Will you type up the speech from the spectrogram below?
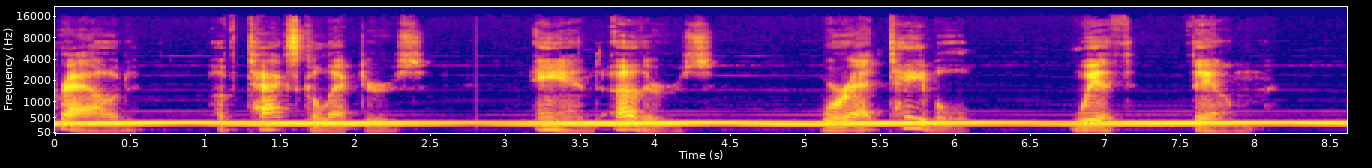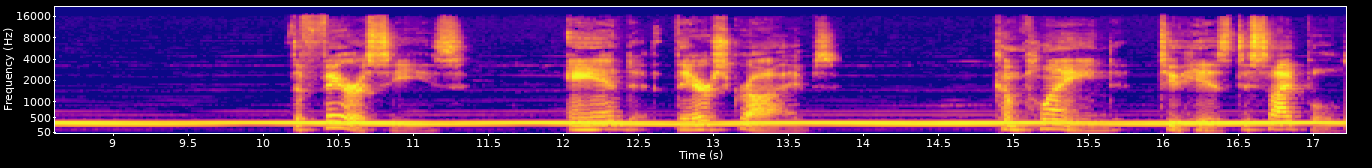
crowd of tax collectors and others were at table with them. The Pharisees and their scribes complained to his disciples,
